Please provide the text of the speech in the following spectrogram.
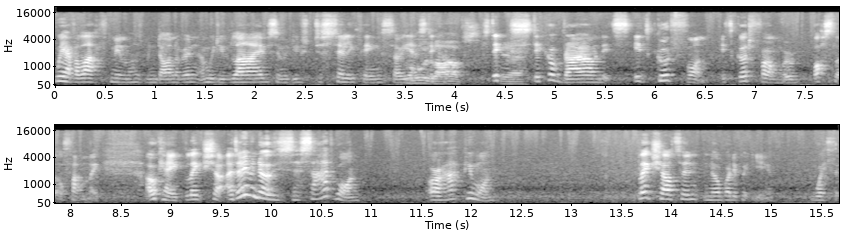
we have a laugh. Me and my husband Donovan, and we do lives and we do just silly things. So yeah, Ooh, stick, laughs. stick Yeah. stick around. It's it's good fun. It's good fun. We're a boss little family. Okay, Blake Shelton. I don't even know if this is a sad one or a happy one. Blake Shelton, nobody but you, with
